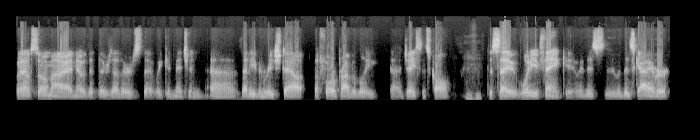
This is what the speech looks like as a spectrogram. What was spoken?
Well, so am I. I know that there's others that we could mention uh, that even reached out before probably uh, Jason's call mm-hmm. to say, "What do you think? Would this would this guy ever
